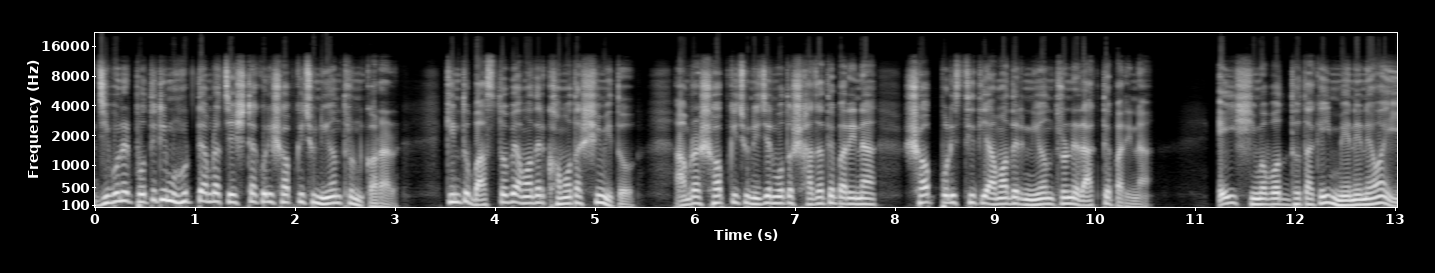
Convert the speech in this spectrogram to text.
জীবনের প্রতিটি মুহূর্তে আমরা চেষ্টা করি সবকিছু নিয়ন্ত্রণ করার। কিন্তু বাস্তবে আমাদের ক্ষমতা সীমিত। আমরা সবকিছু নিজের মতো সাজাতে পারি না, সব পরিস্থিতি আমাদের নিয়ন্ত্রণে রাখতে পারি না। এই সীমাবদ্ধতাকেই মেনে নেওয়াই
